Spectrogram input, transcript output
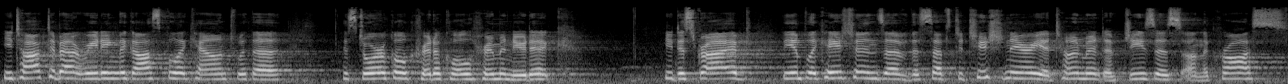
He talked about reading the gospel account with a historical critical hermeneutic. He described the implications of the substitutionary atonement of Jesus on the cross,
